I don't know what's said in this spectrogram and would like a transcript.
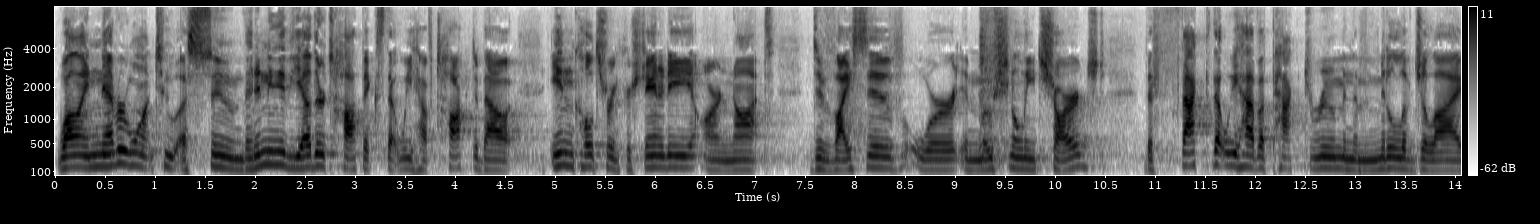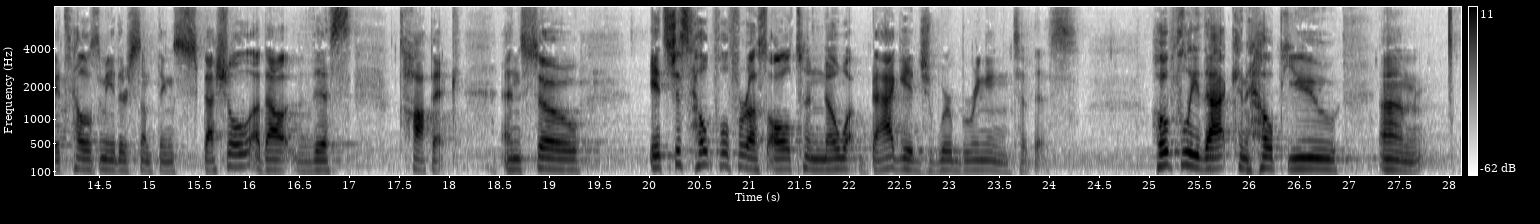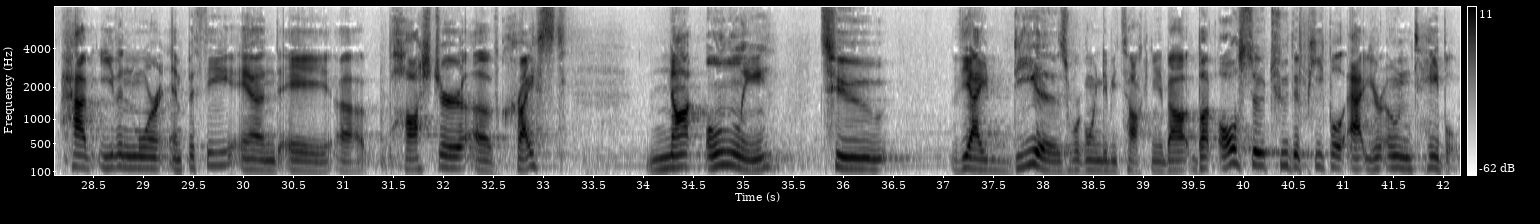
while I never want to assume that any of the other topics that we have talked about in culture and Christianity are not divisive or emotionally charged, the fact that we have a packed room in the middle of July tells me there's something special about this topic. And so it's just helpful for us all to know what baggage we're bringing to this. Hopefully, that can help you um, have even more empathy and a uh, posture of Christ, not only to the ideas we're going to be talking about, but also to the people at your own table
